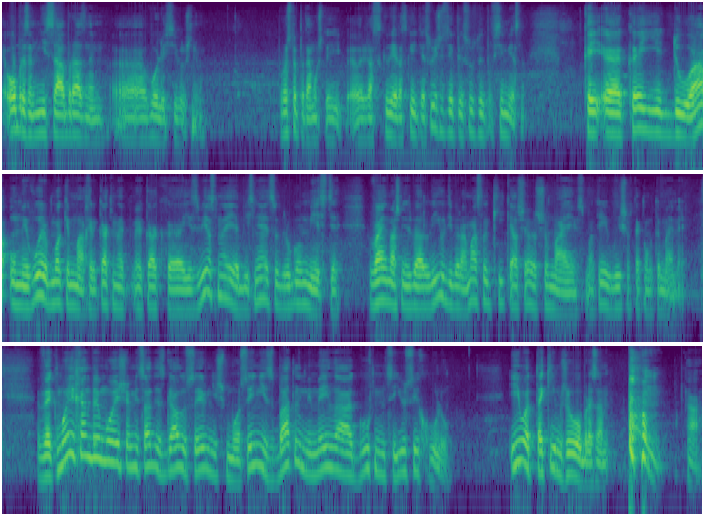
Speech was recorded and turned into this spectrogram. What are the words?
образом несообразным э, воле Всевышнего. Просто потому что раскрытие, раскрытие сущности присутствует повсеместно. Каедуа умивуэр моки махер, как, как э, известно и объясняется в другом месте. Вайн машни избарлил диберамасл кикашера шумай. Смотри выше в таком-то мемере. Век мой хан бы мой еще мецад из галу сейр нишмос и не с батлем мимейла агуф мимциюс и хулу. И вот таким же образом, а,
